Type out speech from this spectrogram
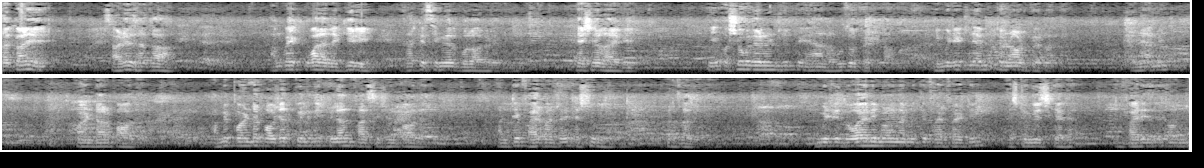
सकाळी साडेसाता आमकां एक कॉल आयले गिरी सारके सिग्नल पोला कडेन नॅशनल हायवे की अशोक लेलंडची हें आला उजो पेटला इमिडिएटली आमी टर्न आवट केलो. आनी आमी पॉयंटार पावले. आमी पॉयंटार पावच्यात पयलीं ती पिलान फायर स्टेशन पावले. आनी ते फायर फायटर एस्टिंग्विश करताले इमिडिएटली दोगांयनी मेळून आमी ते फायर फायटींग एस्टिंग्विश केल्या fire is on the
